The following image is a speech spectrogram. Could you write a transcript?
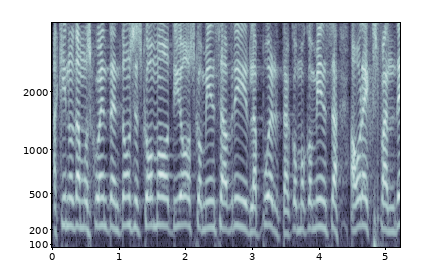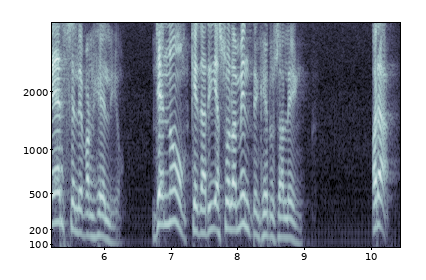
Aquí nos damos cuenta entonces cómo Dios comienza a abrir la puerta, cómo comienza ahora a expandirse el Evangelio. Ya no quedaría solamente en Jerusalén. Ahora,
